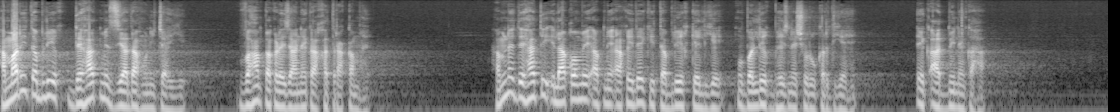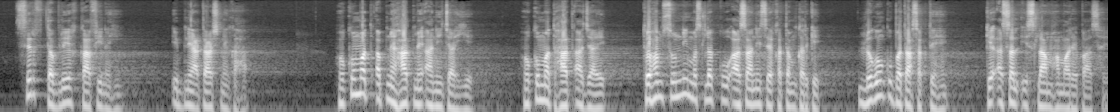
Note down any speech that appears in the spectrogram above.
ہماری تبلیغ دیہات میں زیادہ ہونی چاہیے، وہاں پکڑے جانے کا خطرہ کم ہے۔ ہم نے دیہاتی علاقوں میں اپنے عقیدے کی تبلیغ کے لیے مبلغ بھیجنے شروع کر دیے ہیں۔ ایک آدمی نے کہا، صرف تبلیغ کافی نہیں، ابن آتاش نے کہا۔ حکومت اپنے ہاتھ میں آنی چاہیے۔ حکومت ہاتھ آ جائے تو ہم سنی مسلک کو آسانی سے ختم کر کے لوگوں کو بتا سکتے ہیں کہ اصل اسلام ہمارے پاس ہے۔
